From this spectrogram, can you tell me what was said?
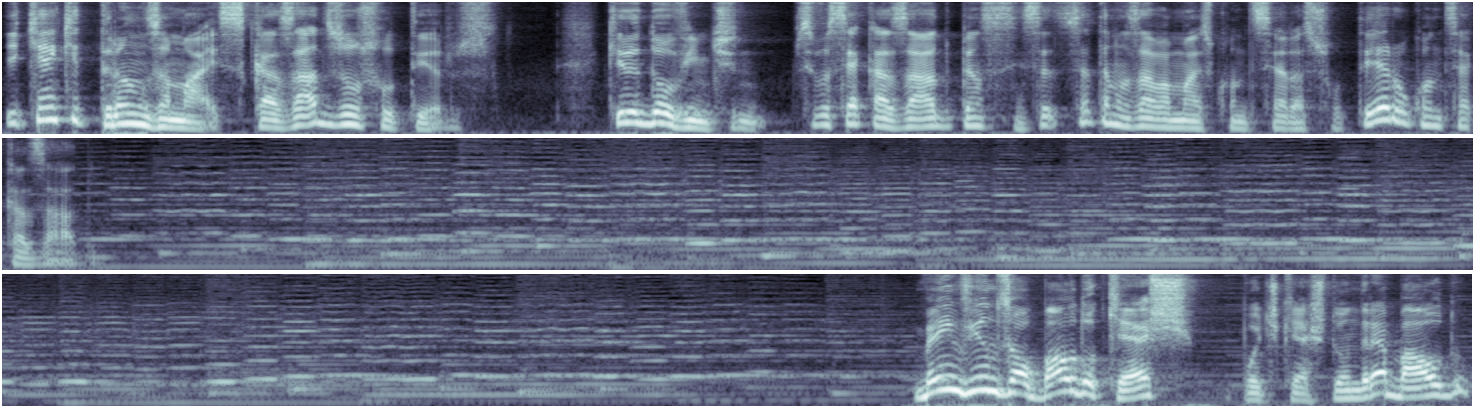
E quem é que transa mais, casados ou solteiros? Querido ouvinte, se você é casado, pensa assim: você transava mais quando você era solteiro ou quando você é casado? Bem-vindos ao Baldo Cash, podcast do André Baldo,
